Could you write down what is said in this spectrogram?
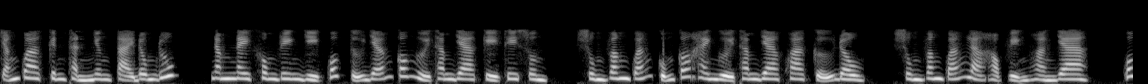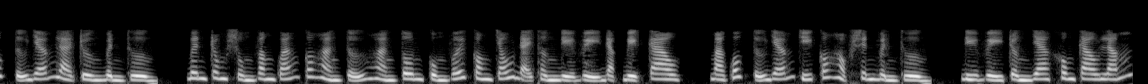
chẳng qua kinh thành nhân tài đông đúc, năm nay không riêng gì quốc tử giám có người tham gia kỳ thi xuân, Sùng Văn Quán cũng có hai người tham gia khoa cử đầu. Sùng Văn Quán là học viện hoàng gia, quốc tử giám là trường bình thường, bên trong Sùng Văn Quán có hoàng tử hoàng tôn cùng với con cháu đại thần địa vị đặc biệt cao, mà quốc tử giám chỉ có học sinh bình thường, địa vị Trần Gia không cao lắm,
